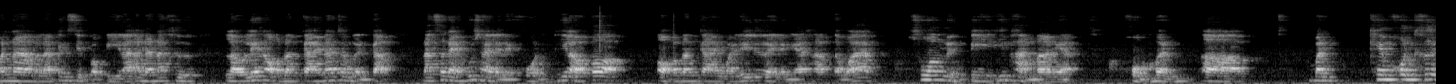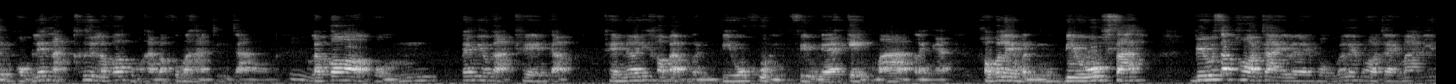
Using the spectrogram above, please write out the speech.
มันนานมาแล้วเป็นสิบกว่าปีแล้ว อันนั้นนะคือ เราเล่นออกกำลังกายน่าจะเหมือนกับนักแสดงผู้ชายหลาย ๆ คนที่เราก็ออ กกำลังกายไว้เรื่อยๆอะไรเงี้ยครับ แต่ว่าช่วงหนึ่งปีที่ผ่านมาเนี่ย ผมเหมือนเอ่อมันเข้มข้นขึ้น ผมเล่นหนักขึ้น แล้วก็ผมหันมาคุมอาหารจริงจังอืมแล้วก็ผมได้มีโอกาสเทรนกับเทรนเนอร์ที่เขาแบบเหมือนบิวหุ่นฟิลเนี้ยเก่งมากอะไรเงี้ยเขาก็เลยเหมือนบิวซะบิวซะพอใจเลย ผมก็เลยพอใจมากที่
